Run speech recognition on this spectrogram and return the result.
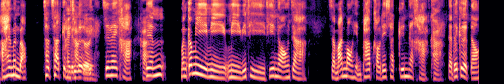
เอาให้มันแบบชัดๆกันให้ไปชัดเลเลยยใช่ไหมคะค่ะเพราะฉะนั้นมันก็มีมีมีวิธีที่น้องจะสามารถมองเห็นภาพเขาได้ชัดขึ้นนะคะค่ะแต่ถ้าเกิดน้อง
